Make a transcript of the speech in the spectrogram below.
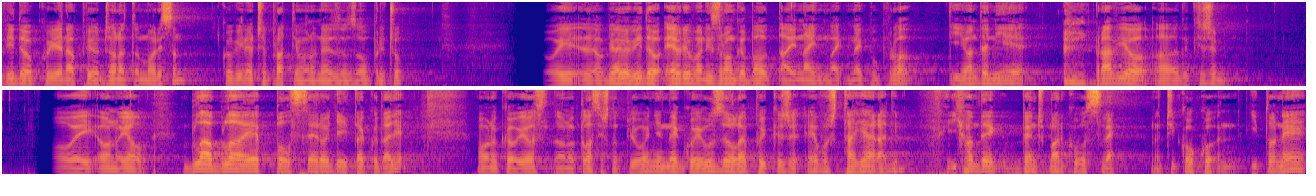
video koji je napravio Jonathan Morrison, kojeg inače pratim, ono, ne znam za ovu priču, koji je objavio video Everyone is wrong about i9 MacBook Pro i onda nije pravio, da kažem, ovaj, ono, jel, bla, bla, Apple, serodje i tako dalje, ono kao je ono klasično pljuvanje, nego je uzeo lepo i kaže, evo šta ja radim, i onda je benchmarkovo sve. Znači, koliko, i to ne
